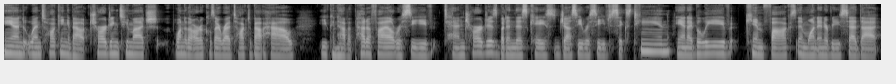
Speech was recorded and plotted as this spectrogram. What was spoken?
And when talking about charging too much, one of the articles I read talked about how you can have a pedophile receive 10 charges, but in this case, Jesse received 16. And I believe Kim Foxx in one interview said that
